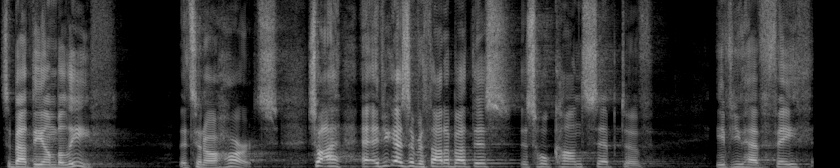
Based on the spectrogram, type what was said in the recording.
It's about the unbelief that's in our hearts. So, I, have you guys ever thought about this? This whole concept of if you have faith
